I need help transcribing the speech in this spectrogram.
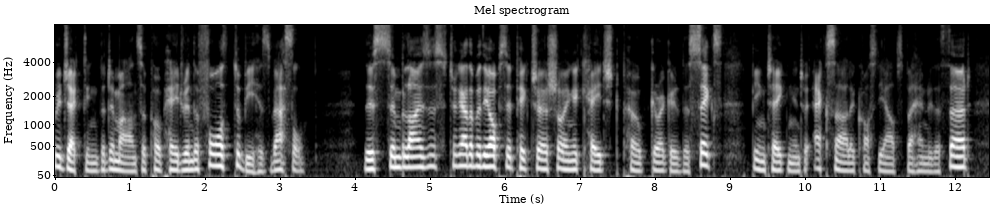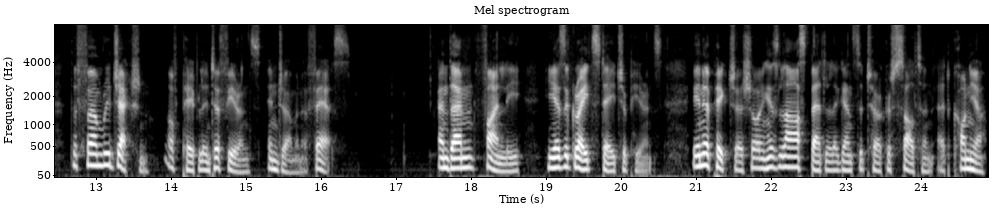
rejecting the demands of Pope Hadrian IV to be his vassal. This symbolizes, together with the opposite picture showing a caged Pope Gregory VI being taken into exile across the Alps by Henry III, the firm rejection of papal interference in German affairs. And then, finally, he has a great stage appearance in a picture showing his last battle against the Turkish Sultan at Konya.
